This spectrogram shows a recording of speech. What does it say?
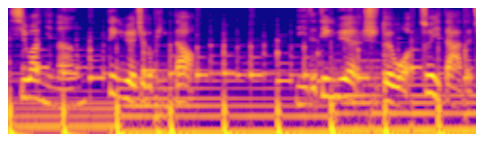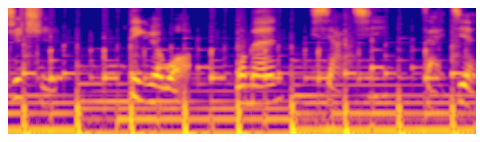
希望你能订阅这个频道。你的订阅是对我最大的支持。订阅我，我们下期再见。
